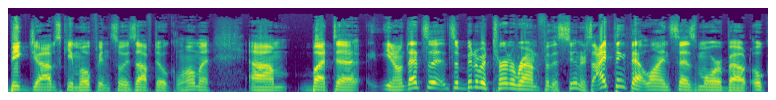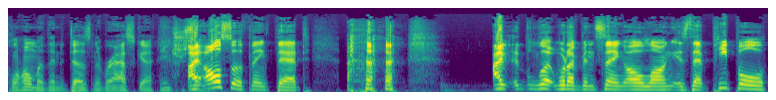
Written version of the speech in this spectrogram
big jobs came open, so he's off to Oklahoma. Um, but uh, you know that's a it's a bit of a turnaround for the Sooners. I think that line says more about Oklahoma than it does Nebraska. Interesting. I also think that. I what I've been saying all along is that people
